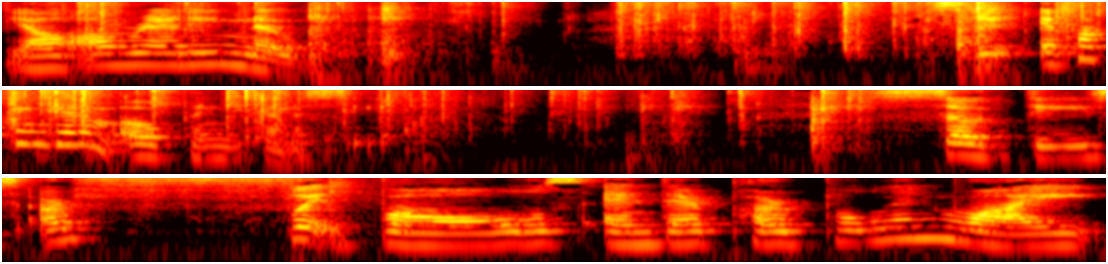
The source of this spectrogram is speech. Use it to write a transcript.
Y'all already know. If I can get them open, you're going to see So these are footballs and they're purple and white.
